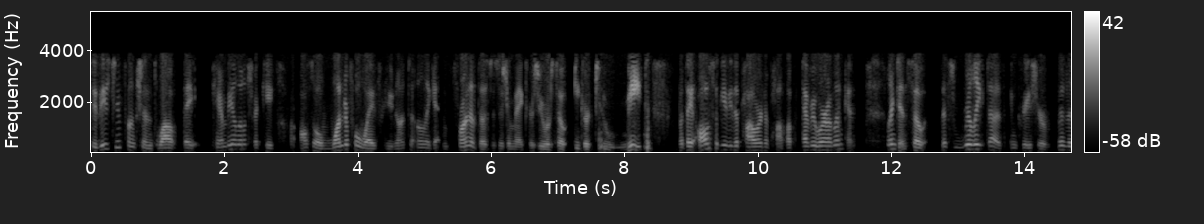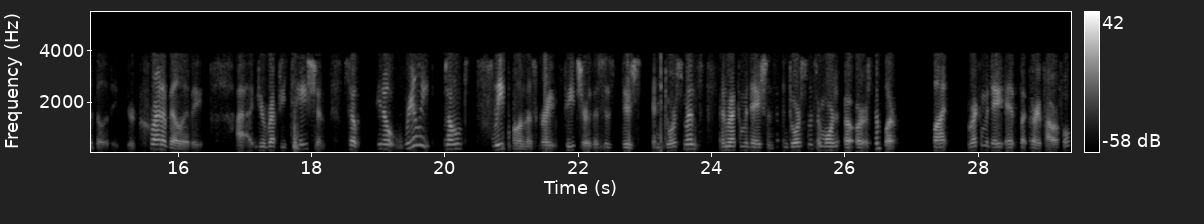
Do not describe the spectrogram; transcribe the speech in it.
See, these two functions, while they can be a little tricky are also a wonderful way for you not to only get in front of those decision makers you were so eager to meet, but they also give you the power to pop up everywhere on LinkedIn. LinkedIn. So this really does increase your visibility, your credibility, uh, your reputation. So you know, really don't sleep on this great feature. This is there's endorsements and recommendations. Endorsements are more or, or simpler, but recommendate it, but very powerful.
